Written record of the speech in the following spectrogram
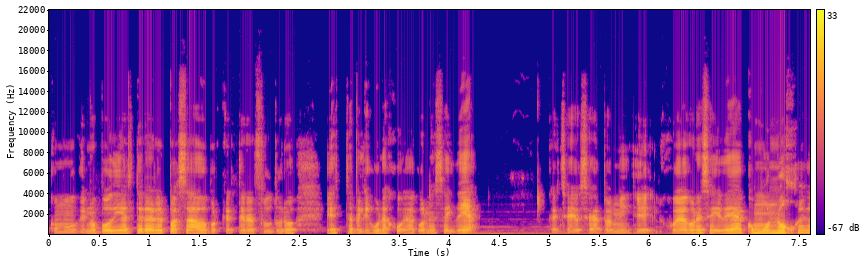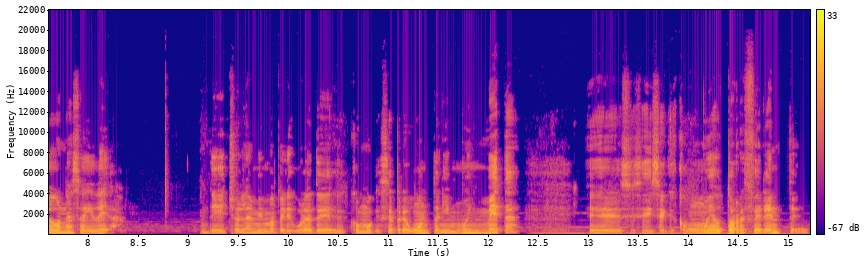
como que no podía alterar el pasado porque altera el futuro. Esta película juega con esa idea. ¿Cachai? O sea, para mí, eh, juega con esa idea como no juega con esa idea. De hecho, en la misma película te, como que se preguntan y muy meta, eh, si se dice que es como muy autorreferente,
